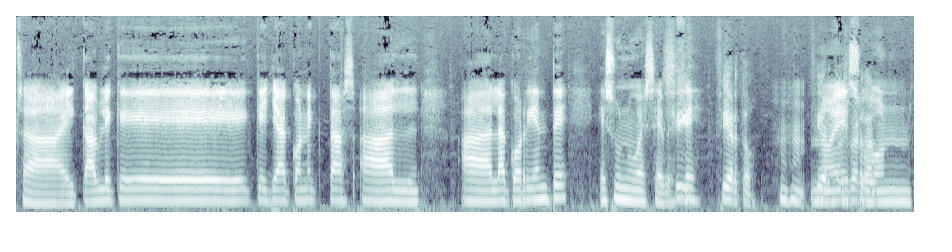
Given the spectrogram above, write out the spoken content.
O sea, el cable que, que ya conectas al, a la corriente es un USB-C. Sí, cierto. Cierto, no es un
